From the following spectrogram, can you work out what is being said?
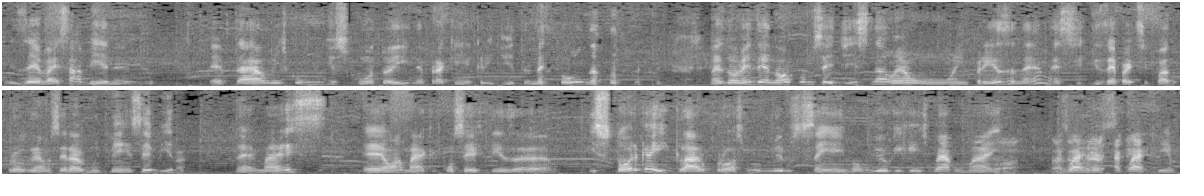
Pois é, vai saber, né? Deve estar realmente com um desconto aí, né? Para quem acredita, né? Ou não. Mas 99, como você disse, não é um, uma empresa, né? Mas se quiser participar do programa, será muito bem recebido, né? Mas é uma marca com certeza histórica aí, claro, próximo número 100 aí. Vamos ver o que, que a gente vai arrumar aí. Aguarde, aguardemos.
